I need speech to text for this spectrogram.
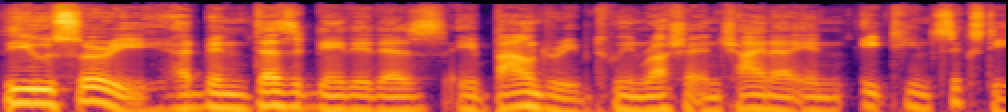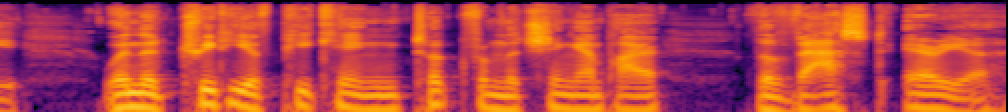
The Ussuri had been designated as a boundary between Russia and China in 1860 when the Treaty of Peking took from the Qing Empire the vast area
